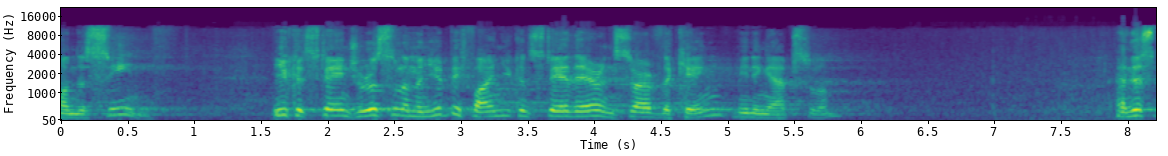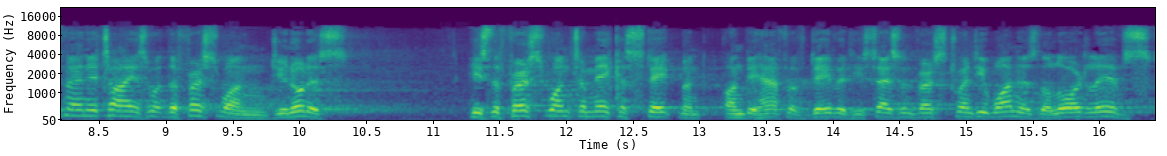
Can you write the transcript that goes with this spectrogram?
on the scene. You could stay in Jerusalem and you'd be fine. You can stay there and serve the king, meaning Absalom. And this man Ittai is what the first one. Do you notice? He's the first one to make a statement on behalf of David. He says in verse 21, As the Lord lives,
